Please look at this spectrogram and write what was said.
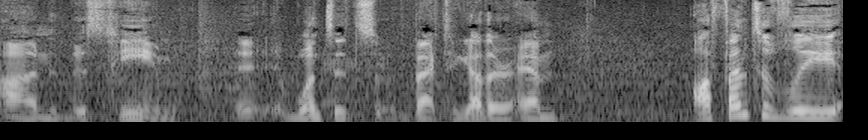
on this team uh, once it's back together. And offensively,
